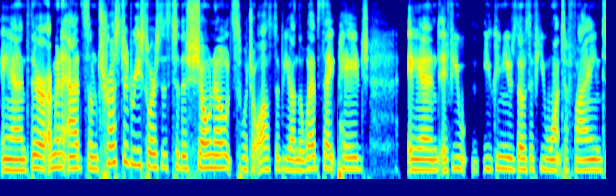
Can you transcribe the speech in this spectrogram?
And there I'm going to add some trusted resources to the show notes, which will also be on the website page and if you you can use those if you want to find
